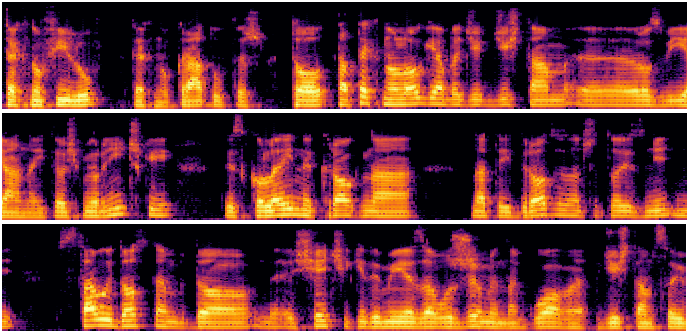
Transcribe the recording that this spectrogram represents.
technofilów, technokratów też, to ta technologia będzie gdzieś tam rozwijana i te ośmiorniczki to jest kolejny krok na, na tej drodze, znaczy to jest nie, nie, stały dostęp do sieci, kiedy my je założymy na głowę, gdzieś tam sobie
